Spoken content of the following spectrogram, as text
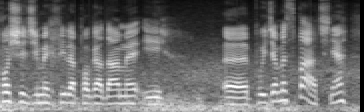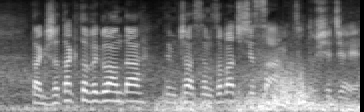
posiedzimy chwilę, pogadamy i e, pójdziemy spać, nie? Także tak to wygląda. Tymczasem zobaczcie sami, co tu się dzieje.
